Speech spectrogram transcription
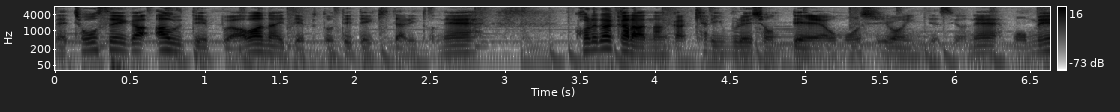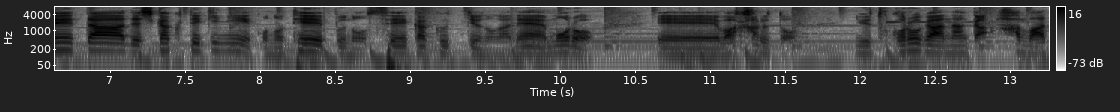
ね、調整が合うテープ、合わないテープと出てきたりとね、これだからなんかキャリブレーションって面白いんですよね。もうメーターで視覚的にこのテープの性格っていうのがね、もろ、えー、わかるというところがなんかハマっ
